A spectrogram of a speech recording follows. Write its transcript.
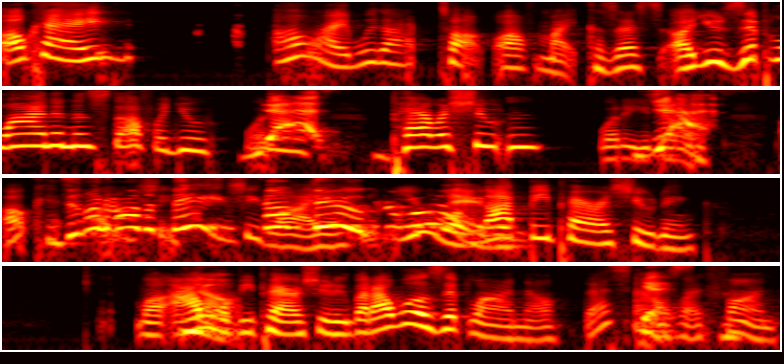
okay, all right, we got to talk off mic because that's. Are you zip lining and stuff? Are you? what are you- Yes. parachuting? What are you doing? Yes. Okay. Doing Oh, all the things. She Come lying. through. Come you will not be parachuting. Well, I No. won't be parachuting, but I will zip line though. That sounds Yes. like fun.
